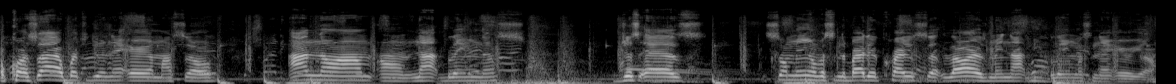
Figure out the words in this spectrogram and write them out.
Of course, I have work to do in that area myself. I know I'm um, not blameless, just as so many of us in the body of Christ at large may not be blameless in that area.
